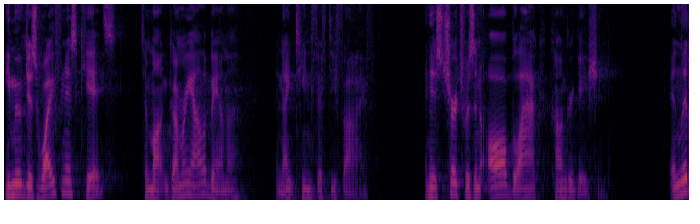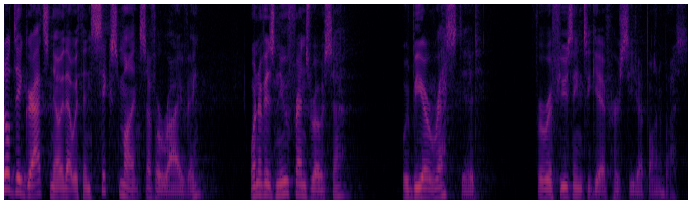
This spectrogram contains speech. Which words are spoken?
He moved his wife and his kids to Montgomery, Alabama in 1955. And his church was an all black congregation. And little did Graetz know that within six months of arriving, one of his new friends, Rosa, would be arrested for refusing to give her seat up on a bus.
